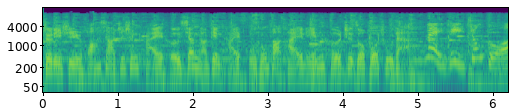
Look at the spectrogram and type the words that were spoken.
这里是华夏之声台和香港电台普通话台联合制作播出的《魅力中国》。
